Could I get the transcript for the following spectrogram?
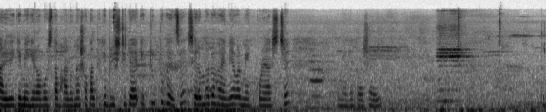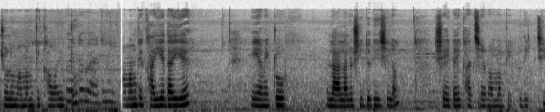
আর এদিকে মেঘের অবস্থা ভালো না, সকাল থেকে বৃষ্টিটা একটু একটু হয়েছে, সেরমভাবে হয়নি, আবার মেঘ করে আসছে। মেঘের দশাই তো চলো মামামকে খাওয়াই একটু। মামামকে খাইয়ে দাইয়ে এই আমি একটু লাল আলু সিদ্ধ দিয়েছিলাম সেইটাই খাচ্ছি আর মামামকে একটু দিচ্ছি।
